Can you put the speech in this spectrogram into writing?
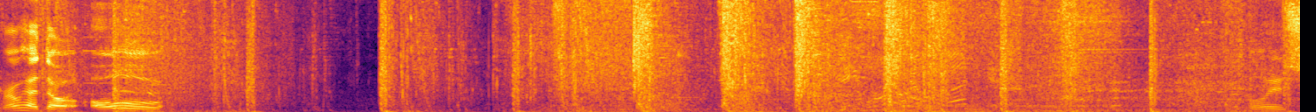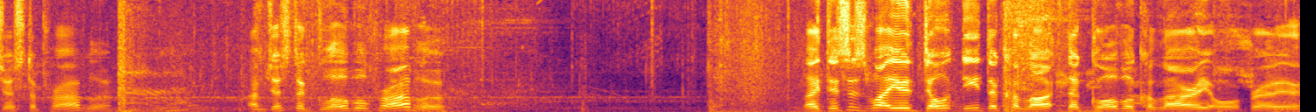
Bro had the oh. Boy, it's just a problem. I'm just a global problem. Like this is why you don't need the Kala the global Kallari ult, bro.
